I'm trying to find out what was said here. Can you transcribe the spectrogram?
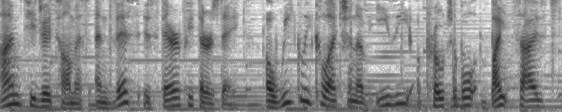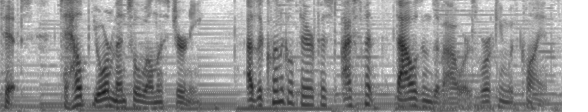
I'm TJ Thomas, and this is Therapy Thursday, a weekly collection of easy, approachable, bite sized tips to help your mental wellness journey. As a clinical therapist, I've spent thousands of hours working with clients,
